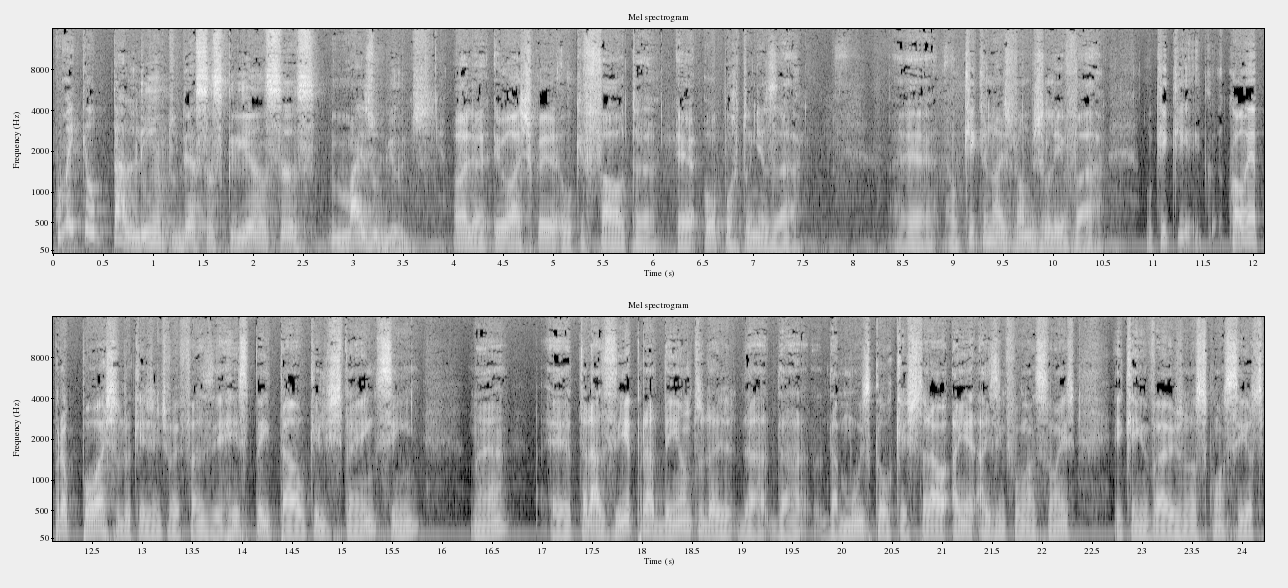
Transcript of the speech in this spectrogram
como é que é o talento dessas crianças mais humildes? Olha, eu acho que o que falta é oportunizar. É, o que, que nós vamos levar? O que, que qual é a proposta do que a gente vai fazer? Respeitar o que eles têm, sim, né? é, trazer para dentro da, da, da, da, música orquestral as informações e quem vai aos nossos concertos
